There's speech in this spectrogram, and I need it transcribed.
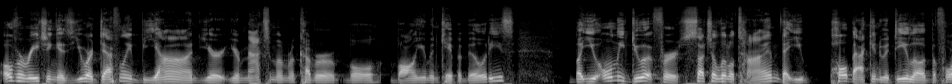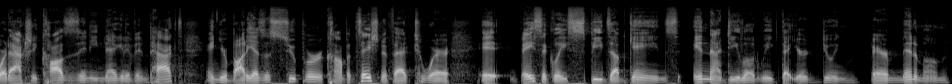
Overreaching is you are definitely beyond your your maximum recoverable volume and capabilities, but you only do it for such a little time that you pull back into a deload before it actually causes any negative impact and your body has a super compensation effect to where it basically speeds up gains in that deload week that you're doing bare minimum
